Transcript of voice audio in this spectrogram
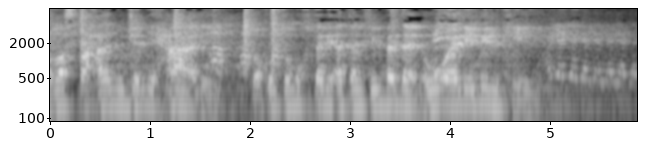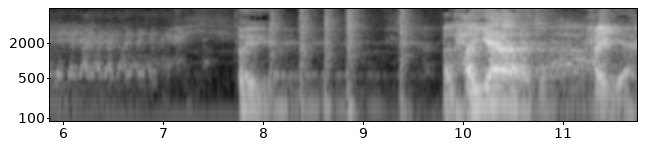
وما استطاع أن يجلي حالي. وكنت مختبئة في البدن هو لملكي. طيب. الحياة حية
